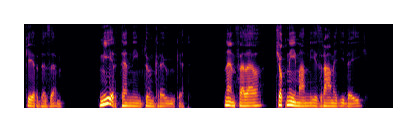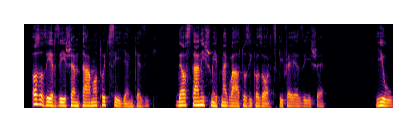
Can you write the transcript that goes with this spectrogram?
Kérdezem. Miért tenném tönkre őket? Nem felel, csak némán néz rám egy ideig. Az az érzésem támad, hogy szégyenkezik, de aztán ismét megváltozik az arc kifejezése. Jó,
